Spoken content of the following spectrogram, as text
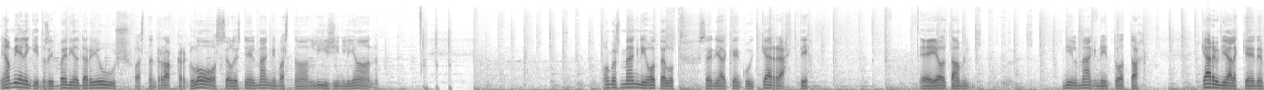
Ihan mielenkiintoisia. Beniel Dariush vastaan Drakkar Gloss. Se olisi Neil Magni vastaan Li Jin Lian. Onko Magni otellut sen jälkeen kuin kärähti? Ei ole. Tämä on Neil Magnin tuota, käryn jälkeinen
